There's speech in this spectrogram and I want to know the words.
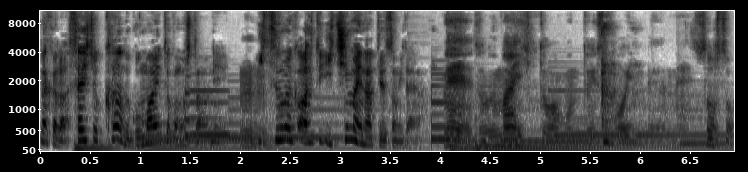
だから最初カード5枚とか持ってたのに、うん。いつの間にか相手1枚になってるぞみたいな。ねそう、上手い人は本当にすごいんだよね。そうそう。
